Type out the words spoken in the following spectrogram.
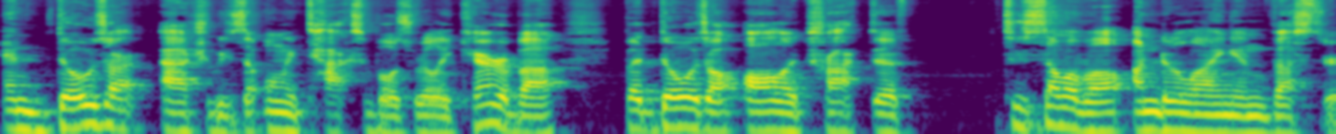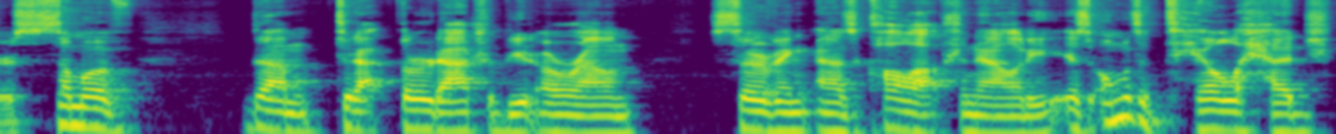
And those are attributes that only taxables really care about, but those are all attractive to some of our underlying investors. Some of them to that third attribute around serving as call optionality is almost a tail hedge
